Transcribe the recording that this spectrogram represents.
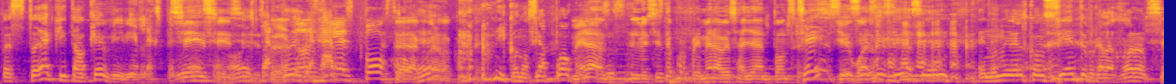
pues estoy aquí, tengo que vivir la experiencia. Sí, sí, ¿no? sí. Es parte de es poco. Estoy de acuerdo ¿eh? contigo. Y conocía poco. Mira, lo hiciste por primera vez allá entonces. Sí, sí, igual. sí, sí, así en, un nivel consciente, porque a lo mejor. Pues, sí,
